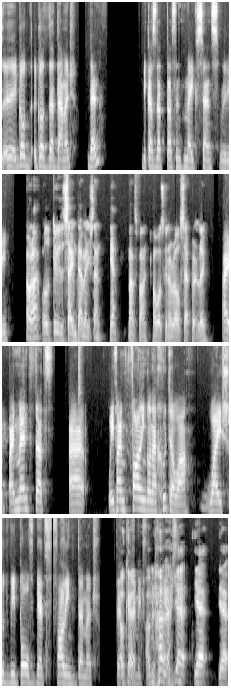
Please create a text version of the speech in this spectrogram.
uh, got got that damage then, because that doesn't make sense really. All right, we'll do the same damage then. Yeah, that's fine. I was going to roll separately. I I meant that uh, if I'm falling on a Huttawa, why should we both get falling damage? Then okay, damage I'm not, yeah, yeah, yeah.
